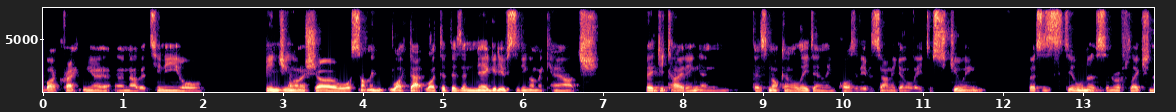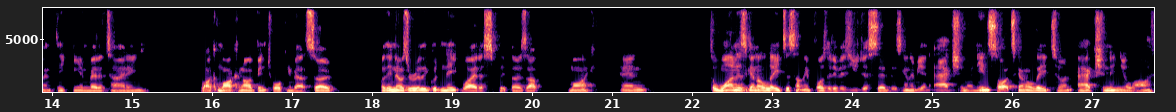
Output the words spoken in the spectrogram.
by cracking a, another tinny or binging on a show or something like that. Like that there's a negative sitting on the couch, vegetating, and that's not going to lead to anything positive. It's only going to lead to stewing versus stillness and reflection and thinking and meditating, like Mike and I have been talking about. So I think that was a really good, neat way to split those up, Mike. And the one is going to lead to something positive, as you just said. There's going to be an action, an insight's going to lead to an action in your life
